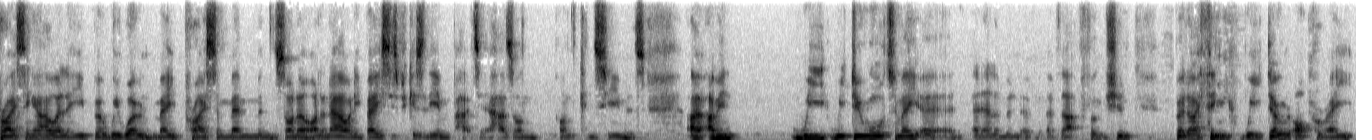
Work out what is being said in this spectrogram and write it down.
pricing hourly, but we won't make price amendments on a, on an hourly basis because of the impact it has on on consumers. I, I mean, we we do automate a, an element of, of that function, but I think we don't operate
